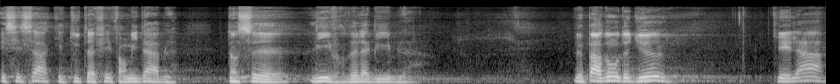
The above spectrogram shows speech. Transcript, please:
Et c'est ça qui est tout à fait formidable dans ce livre de la Bible. Le pardon de Dieu qui est là,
